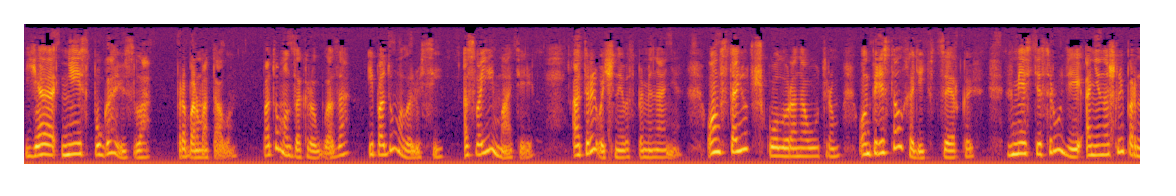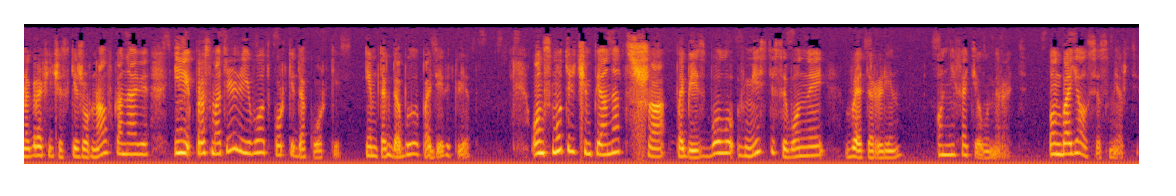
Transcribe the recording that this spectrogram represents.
«Я не испугаюсь зла», — пробормотал он. Потом он закрыл глаза и подумал о Люси, о своей матери. Отрывочные воспоминания. Он встает в школу рано утром, он перестал ходить в церковь. Вместе с Руди они нашли порнографический журнал в канаве и просмотрели его от корки до корки. Им тогда было по девять лет. Он смотрит чемпионат США по бейсболу вместе с Ивонной Веттерлин. Он не хотел умирать. Он боялся смерти.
